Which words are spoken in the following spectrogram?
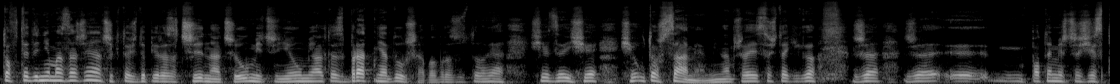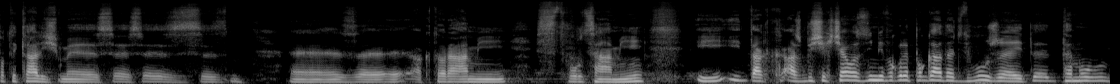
to wtedy nie ma znaczenia, czy ktoś dopiero zaczyna, czy umie, czy nie umie, ale to jest bratnia dusza po prostu, z którą ja siedzę i się, się utożsamiam. I na przykład jest coś takiego, że, że y, potem jeszcze się spotykaliśmy z, z, z, z, e, z aktorami, z twórcami. I, I tak, aż by się chciało z nimi w ogóle pogadać dłużej, te, temu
